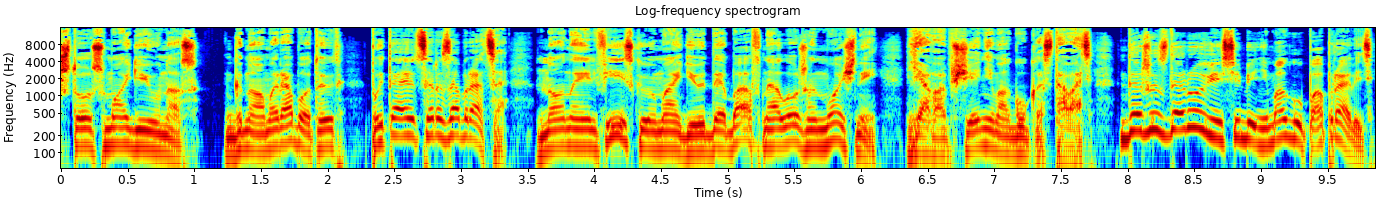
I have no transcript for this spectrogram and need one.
Что с магией у нас? Гномы работают, пытаются разобраться, но на эльфийскую магию дебаф наложен мощный. Я вообще не могу кастовать. Даже здоровье себе не могу поправить.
